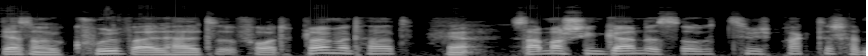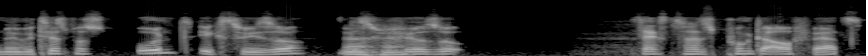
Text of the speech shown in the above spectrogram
Der ist noch cool, weil halt Forward Deployment hat. Ja. Submachine Gun ist so ziemlich praktisch, hat Mimetismus und X-Visor. Also Aha. für so 26 Punkte aufwärts.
